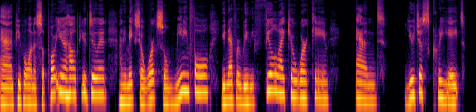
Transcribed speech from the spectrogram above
and people want to support you and help you do it. And it makes your work so meaningful. You never really feel like you're working and you just create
